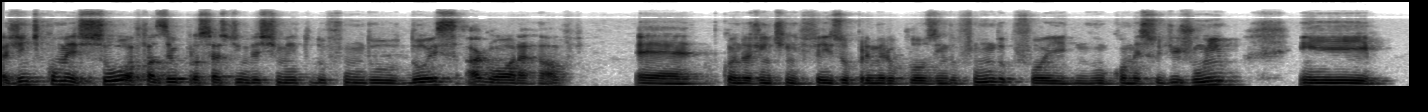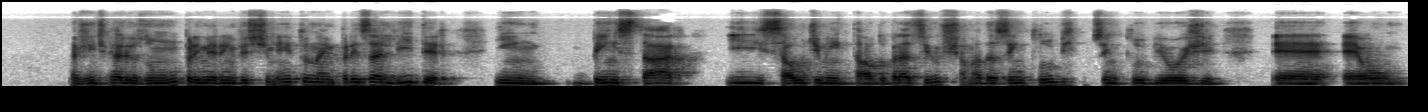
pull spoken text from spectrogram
A gente começou a fazer o processo de investimento do fundo 2 agora, Ralph, é, quando a gente fez o primeiro closing do fundo, que foi no começo de junho, e a gente realizou um primeiro investimento na empresa líder em bem-estar e saúde mental do Brasil, chamada Zen Club. Zen Club hoje é, é um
